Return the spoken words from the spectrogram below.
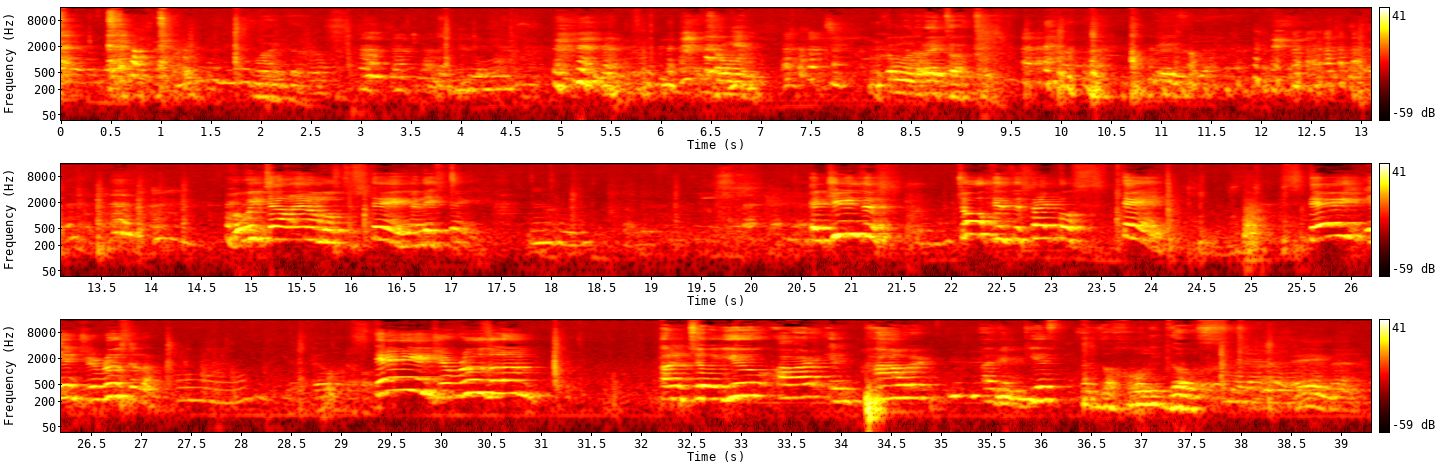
My God. Someone, someone that I talk to. Praise the Lord. But we tell animals to stay, and they stay. Mm-hmm. And Jesus told his disciples, stay. Stay in Jerusalem. Stay in Jerusalem until you are empowered by the gift of the Holy Ghost. Amen.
